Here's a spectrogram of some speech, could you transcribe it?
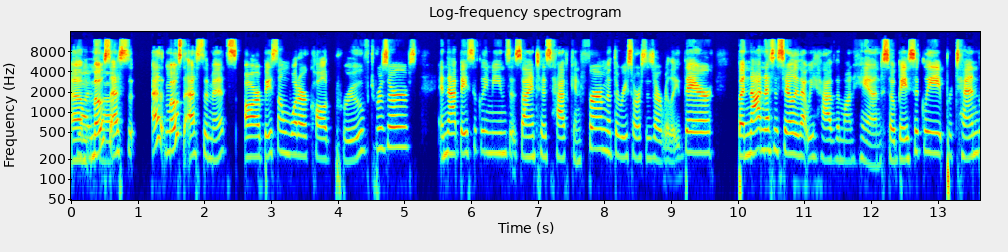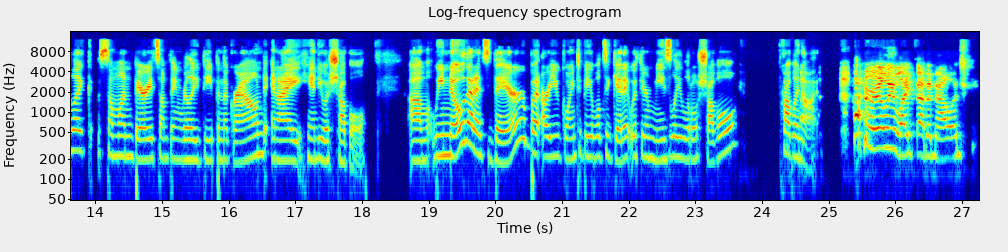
Um, most es- most estimates are based on what are called proved reserves, and that basically means that scientists have confirmed that the resources are really there, but not necessarily that we have them on hand. So basically, pretend like someone buried something really deep in the ground and I hand you a shovel. Um, we know that it's there, but are you going to be able to get it with your measly little shovel? Probably not. I really like that analogy.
